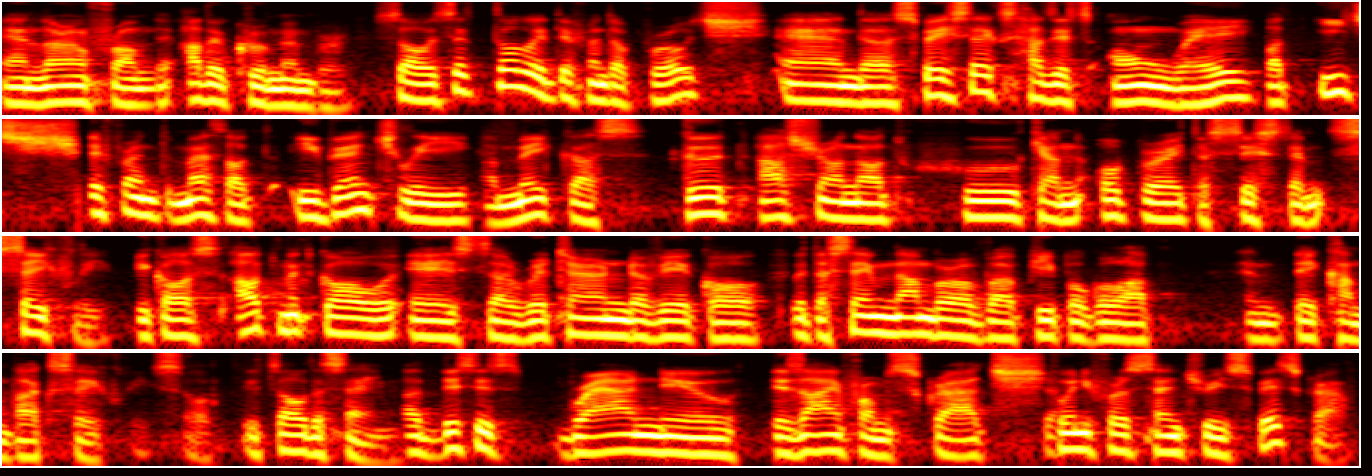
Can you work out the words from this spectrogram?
and learn from the other crew member. So it's a totally different approach. And uh, SpaceX has its own way, but each different method eventually uh, make us good astronaut who can operate the system safely because ultimate goal is to return the vehicle with the same number of uh, people go up and they come back safely. So it's all the same. Uh, this is brand new, designed from scratch, 21st century spacecraft.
